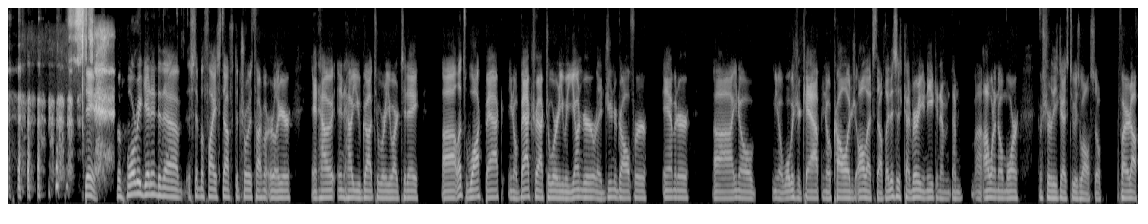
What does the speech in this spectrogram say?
Dave, before we get into the simplify stuff that Troy was talking about earlier and how and how you got to where you are today, uh, let's walk back, you know, backtrack to where you were younger, a junior golfer, amateur, uh, you know, you know, what was your cap, you know, college, all that stuff. Like this is kind of very unique, and I'm I'm uh, I want to know more. I'm sure these guys too as well. So fire it off.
